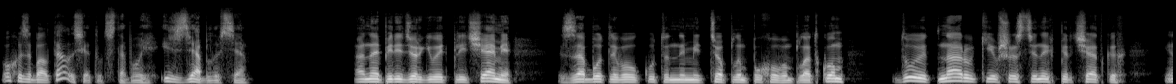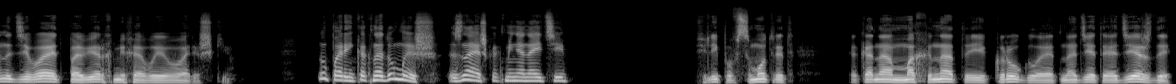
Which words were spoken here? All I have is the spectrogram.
Ох, и заболталась я тут с тобой, изябла вся. Она передергивает плечами, заботливо укутанными теплым пуховым платком, дует на руки в шерстяных перчатках и надевает поверх меховые варежки. — Ну, парень, как надумаешь, знаешь, как меня найти? Филиппов смотрит, как она, мохнатая и круглая от надетой одежды,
